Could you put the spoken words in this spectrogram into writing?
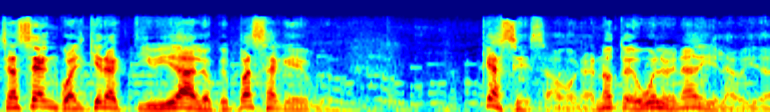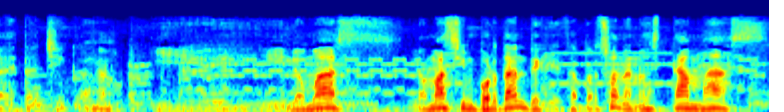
ya sea en cualquier actividad, lo que pasa que ¿qué haces ahora? No te devuelve nadie la vida de esta chica. No. Y, y lo más lo más importante es que esta persona no está más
